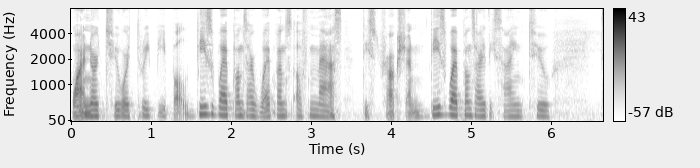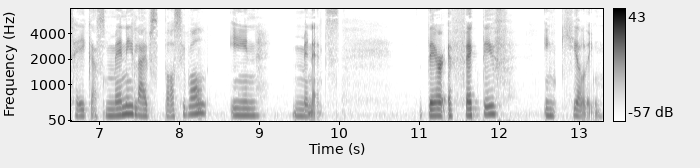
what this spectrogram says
one or two or three people. These weapons are weapons of mass destruction. These weapons are designed to take as many lives possible in minutes. They're effective in killing.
